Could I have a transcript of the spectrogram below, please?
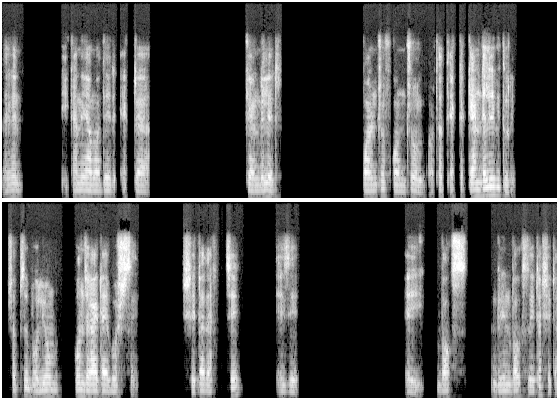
দেখেন এখানে আমাদের একটা ক্যান্ডেলের পয়েন্ট অফ কন্ট্রোল অর্থাৎ একটা ক্যান্ডেলের ভিতরে সবচেয়ে ভলিউম কোন জায়গাটায় বসছে সেটা দেখাচ্ছে, এই যে এই বক্স গ্রিন বক্স যেটা, সেটা।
